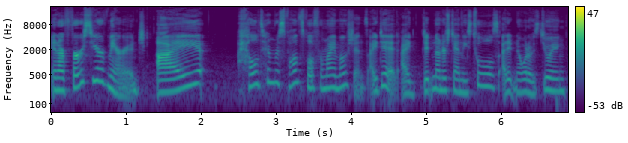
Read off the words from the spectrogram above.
In our first year of marriage, I held him responsible for my emotions. I did. I didn't understand these tools. I didn't know what I was doing.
